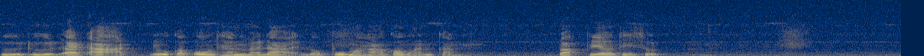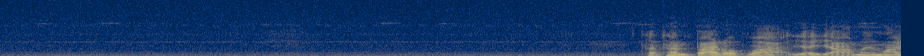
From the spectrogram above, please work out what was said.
อืดอืดอาดอาดอยู่กับองค์ท่านม่ได้หลวงปู่มหาก็เหมือนกัน ประเปรียวที่สุด ถ้าท่านปารบว่าอย่าอย่าไม่ไม่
